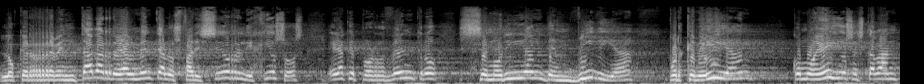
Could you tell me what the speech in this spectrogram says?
Lo que reventaba realmente a los fariseos religiosos era que por dentro se morían de envidia porque veían cómo ellos estaban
